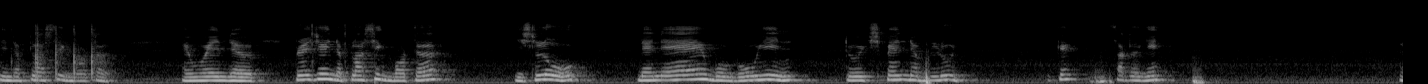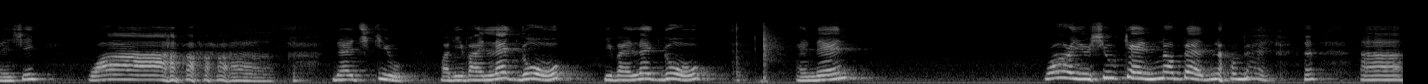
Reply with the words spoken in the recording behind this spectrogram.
in the plastic bottle. And when the pressure in the plastic bottle is low, then air will go in to expand the balloon. Okay, suck again. Can you see? Wow, that's cute. But if I let go, if I let go, and then, wow, you sure can, not bad, not bad. uh,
